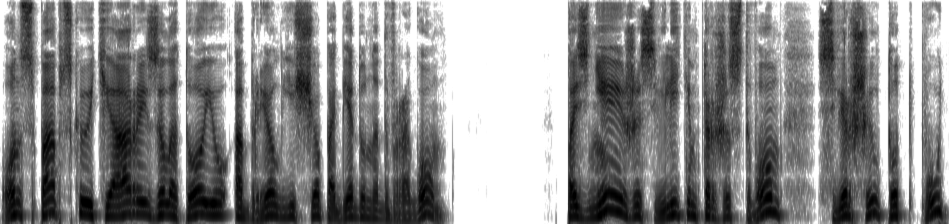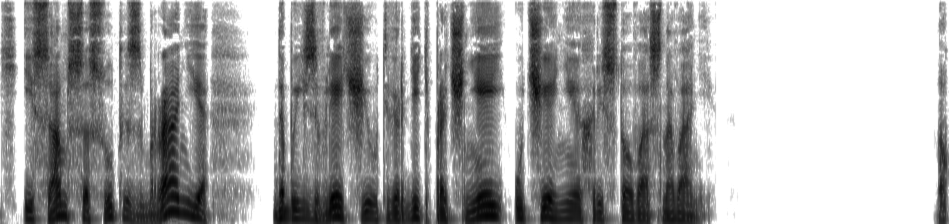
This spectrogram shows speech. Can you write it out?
он с папскую тиарой золотою обрел еще победу над врагом. Позднее же с великим торжеством свершил тот путь и сам сосуд избрания, дабы извлечь и утвердить прочней учение Христова основания. Но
